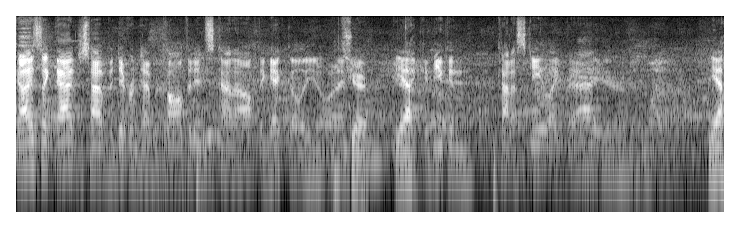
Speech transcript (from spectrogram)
Guys like that just have a different type of confidence, kind of off the get go. You know what I Sure. mean? Yeah. Like if you can kind of skate like that, you're. Yeah.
